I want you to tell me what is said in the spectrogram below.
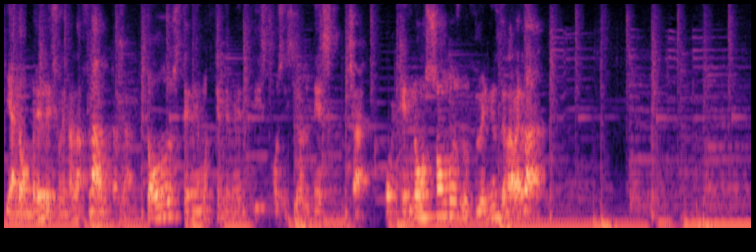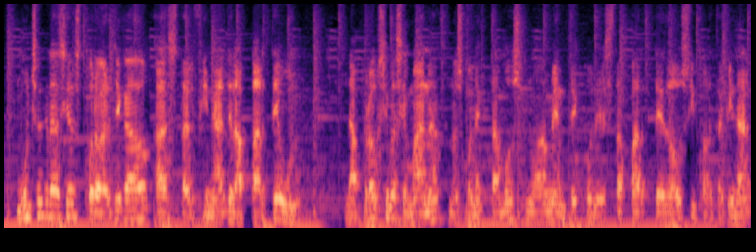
Y al hombre le suena la flauta. O sea, todos tenemos que tener disposición de escuchar, porque no somos los dueños de la verdad. Muchas gracias por haber llegado hasta el final de la parte 1 la próxima semana nos conectamos nuevamente con esta parte 2 y parte final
